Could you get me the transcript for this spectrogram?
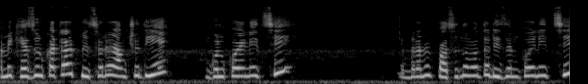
আমি খেজুর কাটার পিছনের অংশ দিয়ে গোল করে নিচ্ছি। এবার আমি পছন্দ মতো ডিজাইন করে নিচ্ছি।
